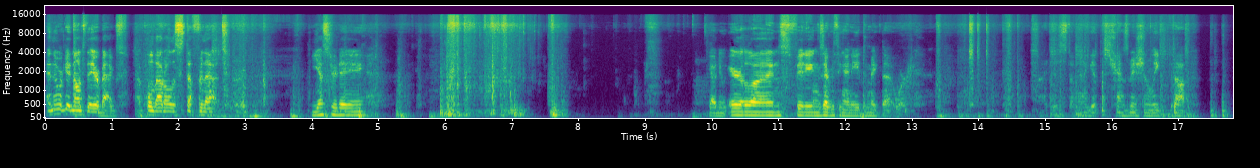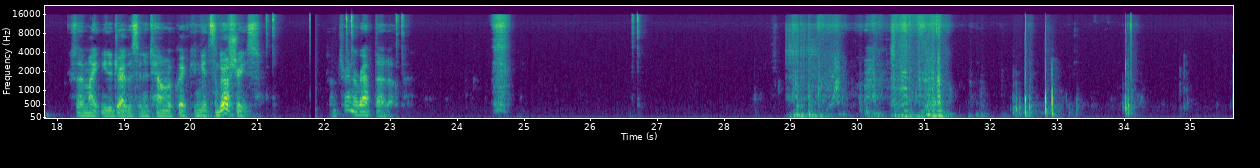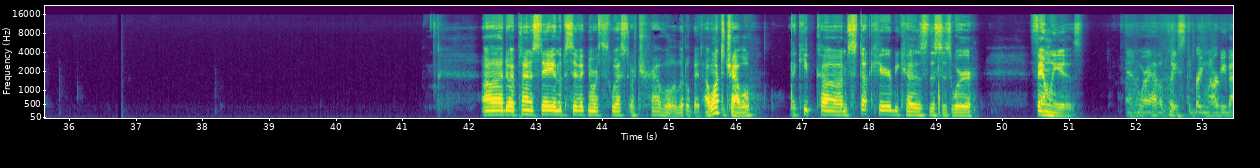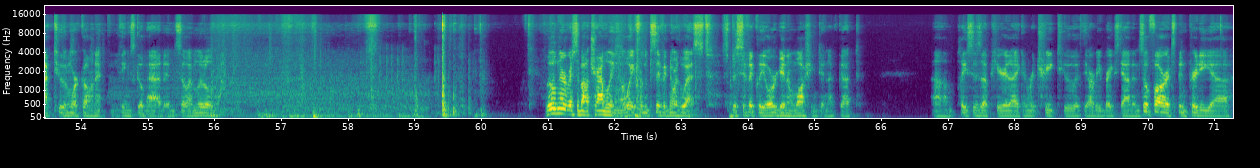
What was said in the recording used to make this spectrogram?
And then we're getting onto the airbags. I pulled out all the stuff for that yesterday. Got new airlines, fittings, everything I need to make that work. I just I'm gonna get this transmission leaked up. So I might need to drive this into town real quick and get some groceries. I'm trying to wrap that up. Uh, do I plan to stay in the Pacific Northwest or travel a little bit? I want to travel. I keep uh, I'm stuck here because this is where family is, and where I have a place to bring my RV back to and work on it. And things go bad, and so I'm a little, little nervous about traveling away from the Pacific Northwest, specifically Oregon and Washington. I've got um, places up here that I can retreat to if the RV breaks down, and so far it's been pretty. Uh,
